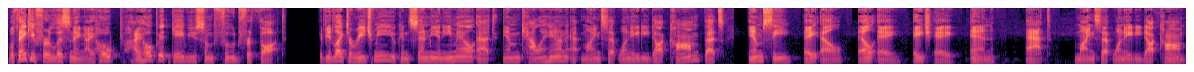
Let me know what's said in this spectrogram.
Well, thank you for listening. I hope I hope it gave you some food for thought. If you'd like to reach me, you can send me an email at mcallahan at mindset180.com. That's M C A L L A H A N at mindset180.com.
